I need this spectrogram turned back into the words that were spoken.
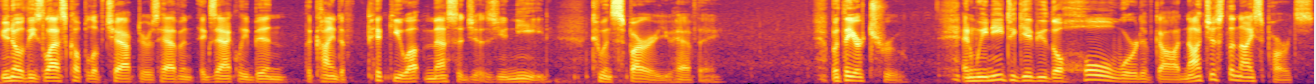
You know, these last couple of chapters haven't exactly been the kind of pick you up messages you need to inspire you, have they? But they are true. And we need to give you the whole Word of God, not just the nice parts.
